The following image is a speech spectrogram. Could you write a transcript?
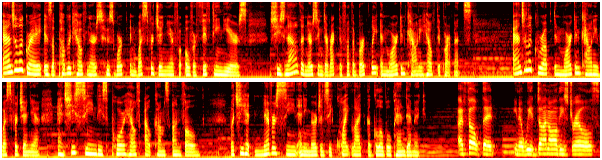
Angela Gray is a public health nurse who's worked in West Virginia for over 15 years. She's now the nursing director for the Berkeley and Morgan County Health Departments. Angela grew up in Morgan County, West Virginia, and she's seen these poor health outcomes unfold. But she had never seen an emergency quite like the global pandemic. I felt that, you know, we had done all these drills.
